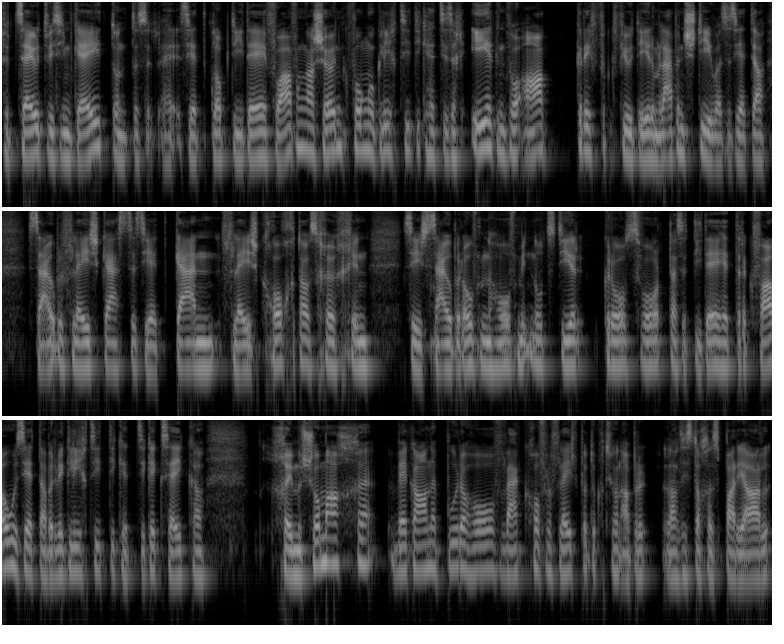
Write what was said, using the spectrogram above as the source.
erzählt, wie es ihm geht. Und das, sie hat, glaube die Idee von Anfang an schön gefunden und gleichzeitig hat sie sich irgendwo angegriffen gefühlt in ihrem Lebensstil. Also sie hat ja selber Fleisch gegessen, sie hat gerne Fleisch gekocht als Köchin, sie ist selber auf dem Hof mit Nutztier gross geworden. Also die Idee hat ihr gefallen. Sie hat aber wie gleichzeitig hat sie gesagt, können wir schon machen, veganen Bauernhof, wegkommen von Fleischproduktion, aber lass uns doch ein paar Jahre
